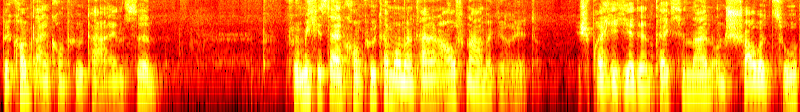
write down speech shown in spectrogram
bekommt ein Computer einen Sinn. Für mich ist ein Computer momentan ein Aufnahmegerät. Ich spreche hier den Text hinein und schaue zu,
